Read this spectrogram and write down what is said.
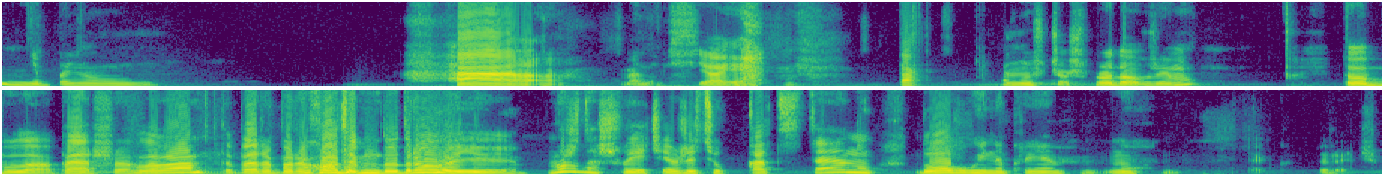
Не понял. Ха! У мене все є. Так, ну що ж, продовжуємо. То була перша глава, тепер переходимо до другої. Можна швидше, я вже цю кат-сцену довгу і неприємну. Ну, так, до речі.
